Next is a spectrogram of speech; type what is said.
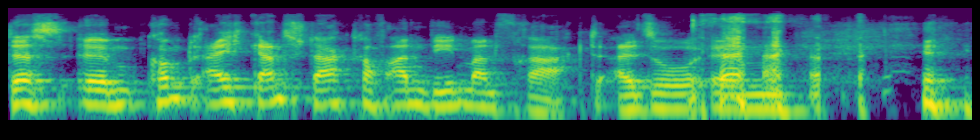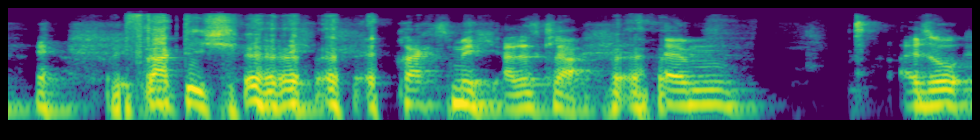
Das ähm, kommt eigentlich ganz stark darauf an, wen man fragt. Also ähm, ich frag dich. Fragst mich, alles klar. Ähm, Also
